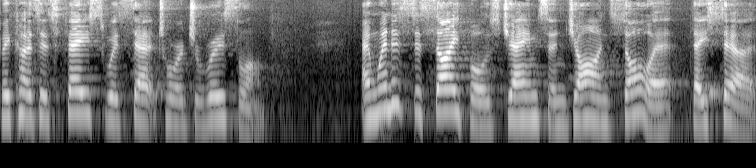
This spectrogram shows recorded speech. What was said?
because his face was set toward Jerusalem. And when his disciples, James and John, saw it, they said,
